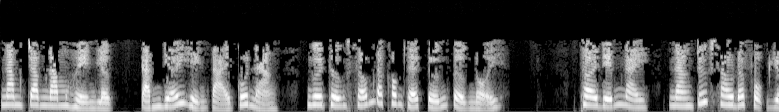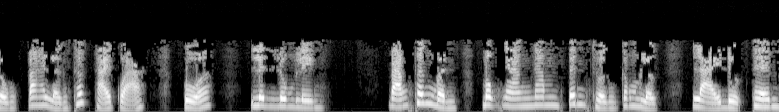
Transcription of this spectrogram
500 năm huyền lực, cảnh giới hiện tại của nàng, người thường sớm đã không thể tưởng tượng nổi. Thời điểm này, nàng trước sau đã phục dụng ba lần thất thải quả của Linh Lung Liên. Bản thân mình, 1.000 năm tinh thuần công lực lại được thêm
